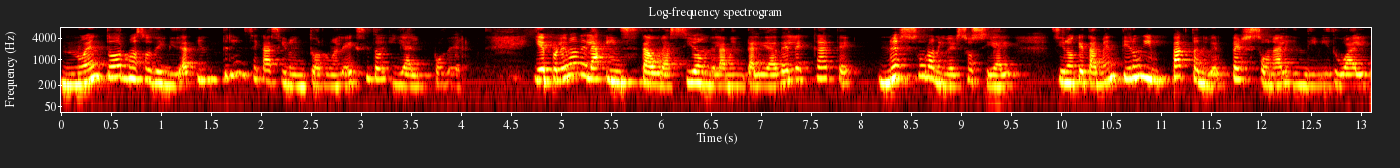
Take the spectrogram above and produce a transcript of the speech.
no en torno a su dignidad intrínseca, sino en torno al éxito y al poder. Y el problema de la instauración de la mentalidad del descarte no es solo a nivel social, sino que también tiene un impacto a nivel personal, individual,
